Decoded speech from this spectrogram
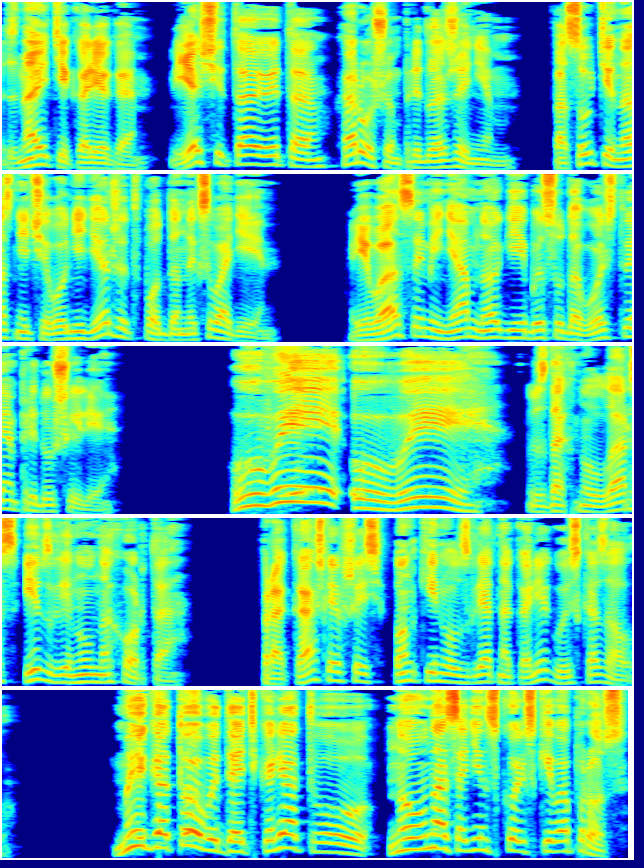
Знаете, коллега, я считаю это хорошим предложением. По сути, нас ничего не держит в подданных свадьи. И вас, и меня многие бы с удовольствием придушили. Увы, увы, вздохнул Ларс и взглянул на Хорта. Прокашлявшись, он кинул взгляд на коллегу и сказал: мы готовы дать клятву, но у нас один скользкий вопрос.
